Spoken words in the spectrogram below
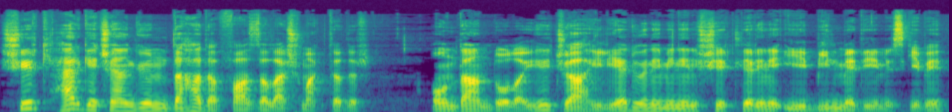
Şirk her geçen gün daha da fazlalaşmaktadır. Ondan dolayı cahiliye döneminin şirklerini iyi bilmediğimiz gibi,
